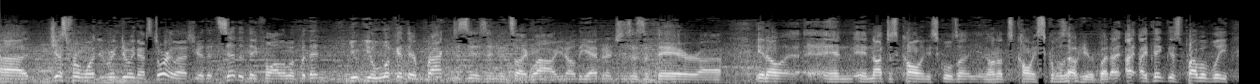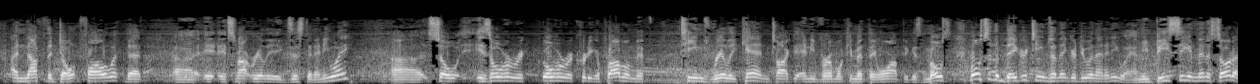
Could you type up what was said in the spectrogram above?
uh, just from what we were doing that story last year that said that they follow it, but then you, you look at their practices and it's like, wow, you know, the evidence just isn't there, uh, you know, and, and not just calling the schools, you know, not just calling schools out here, but I, I think there's probably enough that don't follow it that uh, it, it's not really existed anyway. Uh, so is over over recruiting a problem if teams really can talk to any verbal commit they want? Because most most of the bigger teams I think are doing that anyway. I mean, BC and Minnesota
